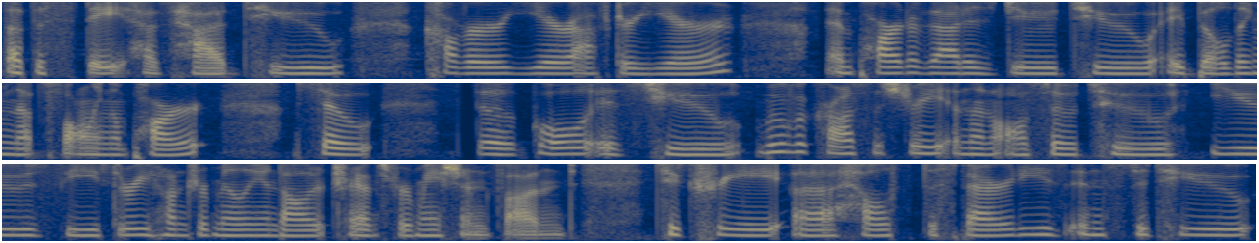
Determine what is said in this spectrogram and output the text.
that the state has had to cover year after year. And part of that is due to a building that's falling apart. So, the goal is to move across the street and then also to use the $300 million transformation fund to create a health disparities institute,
